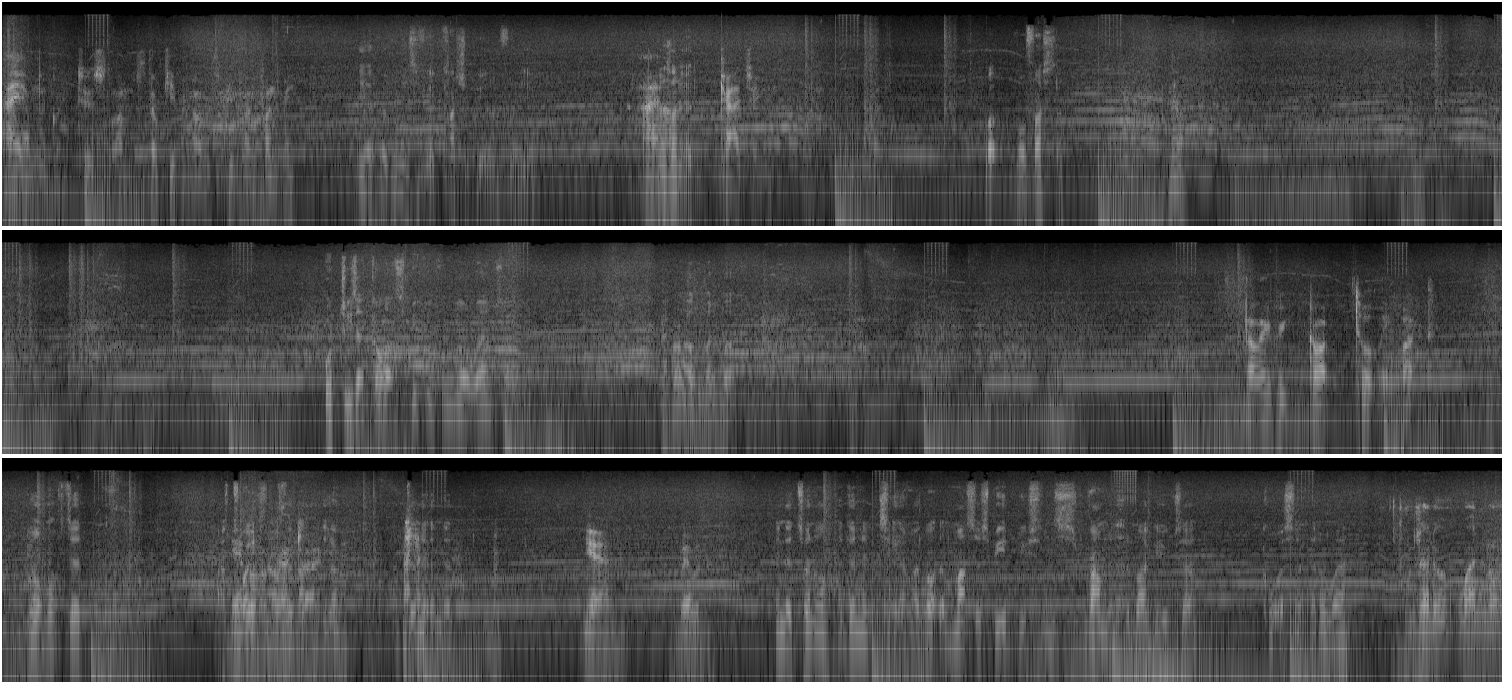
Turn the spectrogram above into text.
Hey, I'm not going too slow. I'm still keeping up with the people in front of me. Yeah, but we need to see if you can catch up people in front of you. I am not catching. But go faster. No. Oh jeez, I got speaking from nowhere, I'm sorry. Never That was my bad. No, like we got totally fucked. You almost did. That's Yeah, twice now I'm I've done that to. I've done it in the hmm? Yeah. Where was it? in the tunnel. I done it same. I got the massive speed boost and s- rammed it in the back of you, so I caught us something away. Jello, one long.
